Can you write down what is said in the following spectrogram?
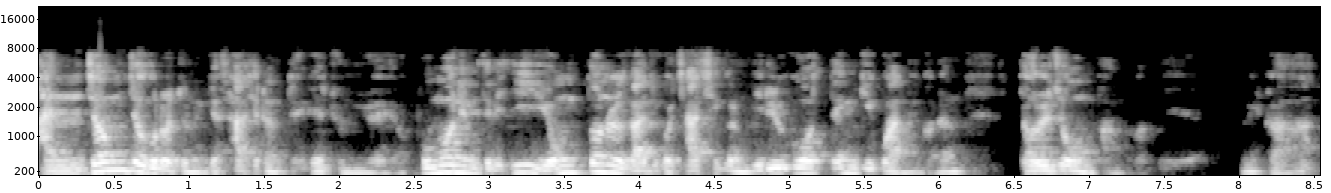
안정적으로 주는 게 사실은 되게 중요해요. 부모님들이 이 용돈을 가지고 자식을 밀고 땡기고 하는 거는 덜 좋은 방법이에요. 그러니까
